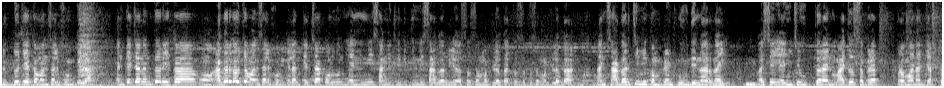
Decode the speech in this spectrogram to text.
डिग्डोच्या एका माणसाला फोन केला. आणि त्याच्यानंतर एका आगरगावच्या माणसाला फोन केला आणि त्याच्याकडून यांनी सांगितले की तुम्ही सागरले असं असं म्हटलं का तसं तसं म्हटलं का? आणि सागरची मी कंप्लेंट होऊ देणार नाही. असे यांचे उत्तर आहे. आणि माझं सगळ्यात प्रमाणात जास्त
